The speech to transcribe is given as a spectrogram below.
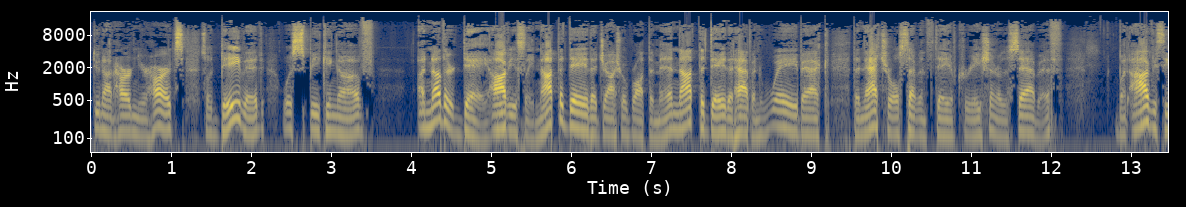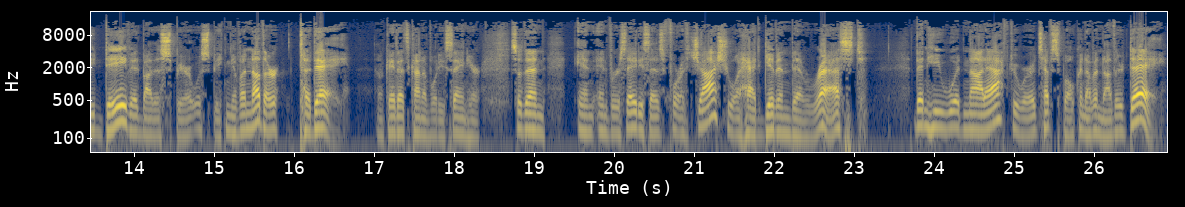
do not harden your hearts. So David was speaking of another day, obviously, not the day that Joshua brought them in, not the day that happened way back, the natural seventh day of creation or the Sabbath, but obviously David, by the Spirit, was speaking of another today. Okay, that's kind of what he's saying here. So then in, in verse 8 he says, For if Joshua had given them rest, then he would not afterwards have spoken of another day.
